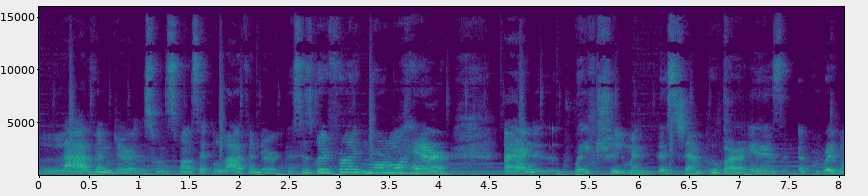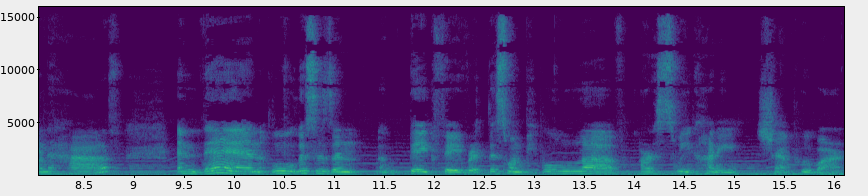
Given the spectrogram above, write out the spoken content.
lavender, this one smells like lavender. This is great for like normal hair and great treatment. This shampoo bar is a great one to have. And then, oh, this is an, a big favorite. This one people love, our Sweet Honey shampoo bar.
